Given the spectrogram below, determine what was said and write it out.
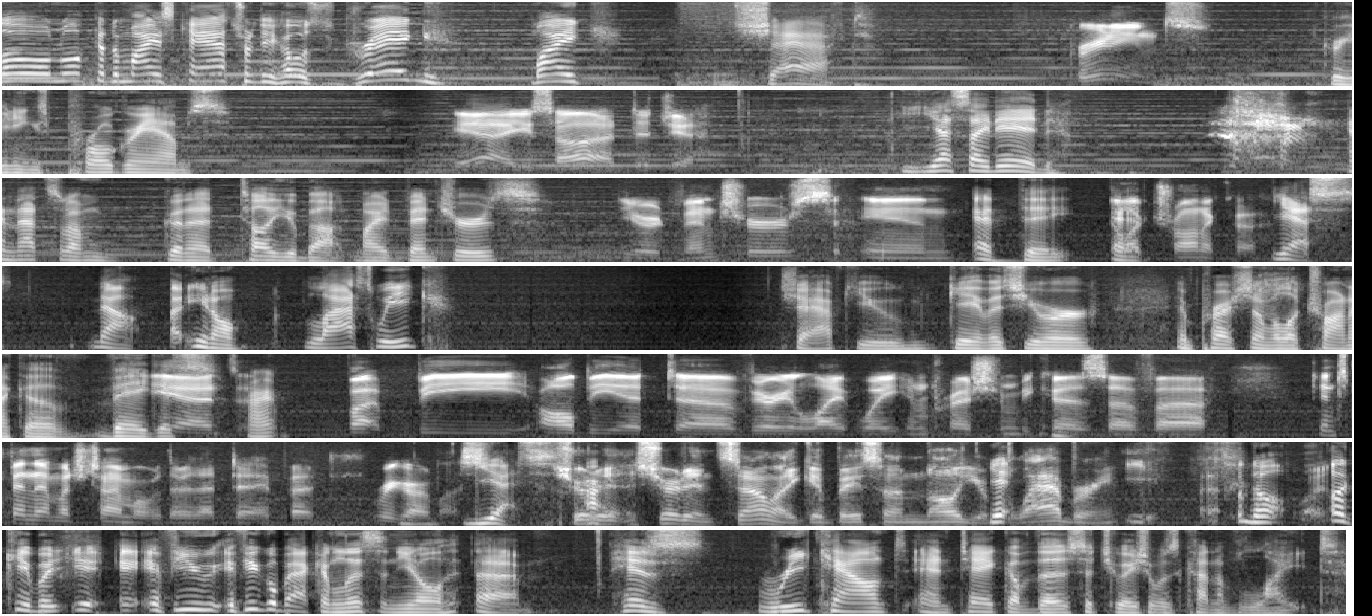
Hello and welcome to MiceCast with your hosts Greg, Mike, and Shaft. Greetings. Greetings, programs. Yeah, you saw it, did you? Yes, I did. and that's what I'm gonna tell you about my adventures Your adventures in at the. at- electronica. yes. Now, uh, you know, last week, Shaft, you gave us your impression of Electronica Vegas, Yeah, right? But be albeit uh, very lightweight impression because of uh, didn't spend that much time over there that day. But regardless, Yes. Sure, I- sure didn't sound like it based on all your Yeah. blabbering. No, okay, but if you if you go back and listen, you know, uh, his recount and take of the situation was kind of light.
